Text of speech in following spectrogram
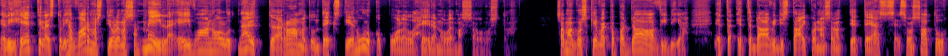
Eli hettiläiset oli ihan varmasti olemassa. Meillä ei vaan ollut näyttöä raamatun tekstien ulkopuolella heidän olemassaolostaan. Sama koskee vaikkapa Daavidia, että, että Daavidista aikoinaan sanottiin, että se, se on satu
